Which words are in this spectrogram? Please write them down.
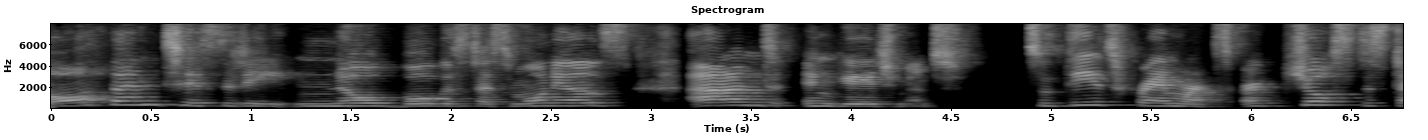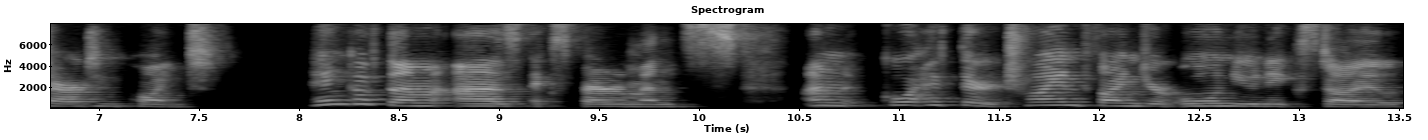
authenticity, no bogus testimonials, and engagement. So these frameworks are just a starting point. Think of them as experiments and go out there, try and find your own unique style.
